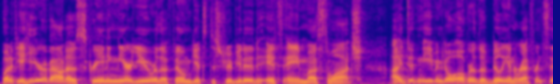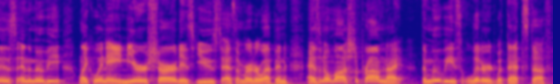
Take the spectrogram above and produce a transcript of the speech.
but if you hear about a screening near you or the film gets distributed, it's a must watch. I didn't even go over the billion references in the movie, like when a mirror shard is used as a murder weapon as an homage to prom night. The movie's littered with that stuff.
